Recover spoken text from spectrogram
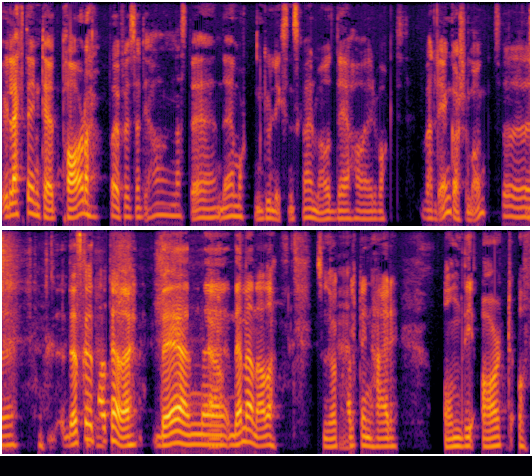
Vi lekte den til et par, da. Bare for å si at ja, neste det er Morten Gulliksen skal være med, og det har vakt veldig engasjement. Så det skal vi ta til deg. Det, er en, Ja. eh, det mener jeg, da. Så du har kalt den her On the Art of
